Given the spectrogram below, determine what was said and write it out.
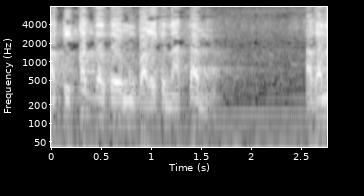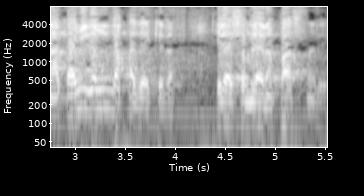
حقیقت درته یو موږ په هغې کې ناکام یو هغه ناکامي زموږ دغه ځای کې ده چې له اسمبلۍ نه پاس نه دی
